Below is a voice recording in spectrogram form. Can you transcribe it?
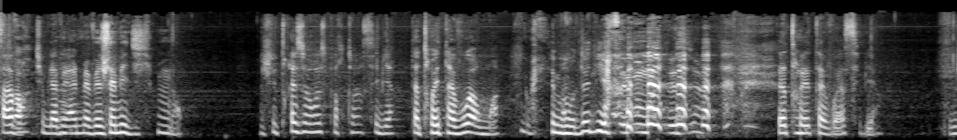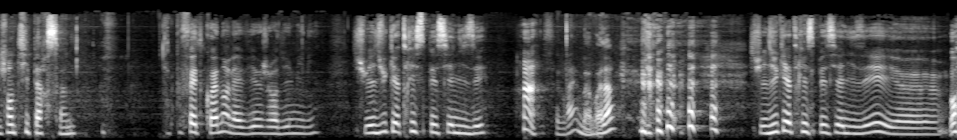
pas avant. Tu me l'avais, elle ne m'avait jamais dit. Mm. Non. Je suis très heureuse pour toi, c'est bien. Tu as trouvé ta voix, au moins. C'est le moment de dire. c'est le moment de dire Tu as trouvé ta voix, c'est bien. Une gentille personne. Vous faites quoi dans la vie aujourd'hui, Émilie? Je suis éducatrice spécialisée. C'est vrai, ben voilà. Je suis éducatrice spécialisée et euh, bon,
